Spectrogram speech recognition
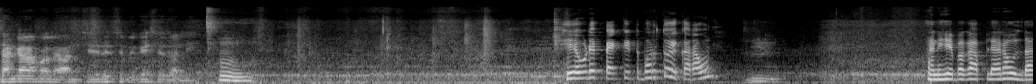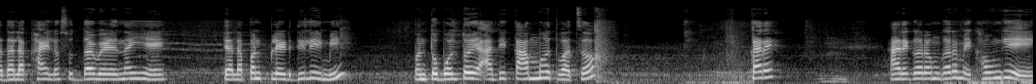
सांगा आम्हाला आमची रेसिपी कशी झाली. हे एवढे पॅकेट भरतोय का राहुल? आणि हे बघा आपल्या राहुल दादाला खायला सुद्धा वेळ नाही आहे त्याला पण प्लेट दिली मी. पण तो बोलतोय आधी काम महत्वाचं. का रे? अरे गरम गरम आहे खाऊन घे.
